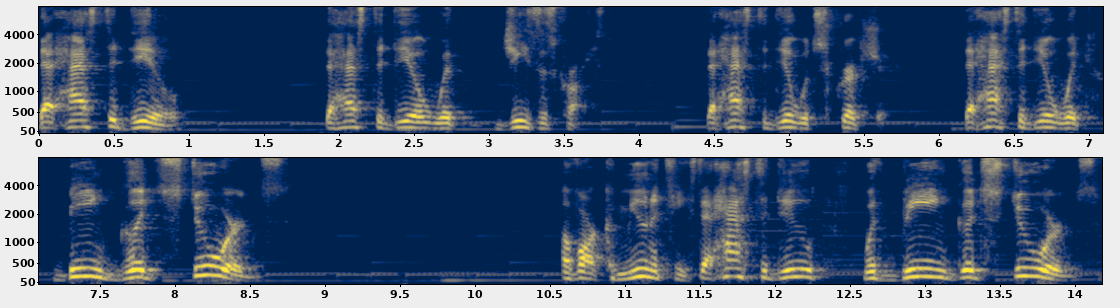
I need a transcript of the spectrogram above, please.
that has to deal that has to deal with jesus christ that has to deal with scripture that has to deal with being good stewards of our communities, that has to do with being good stewards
